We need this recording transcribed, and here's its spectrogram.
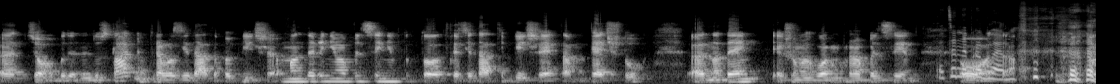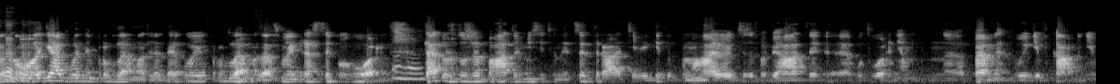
е, цього буде недостатньо. Треба з'їдати побільше мандаринів, апельсинів, тобто треба з'їдати більше як там 5 штук е, на день, якщо ми говоримо про апельсин. Та це не От, проблема. Ну як би не проблема для декого є проблема. Зараз ми якраз це поговоримо. Ага. Також дуже багато містять вони цитратів, які допомагають запобігати е, утворенням е, певних видів каменів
